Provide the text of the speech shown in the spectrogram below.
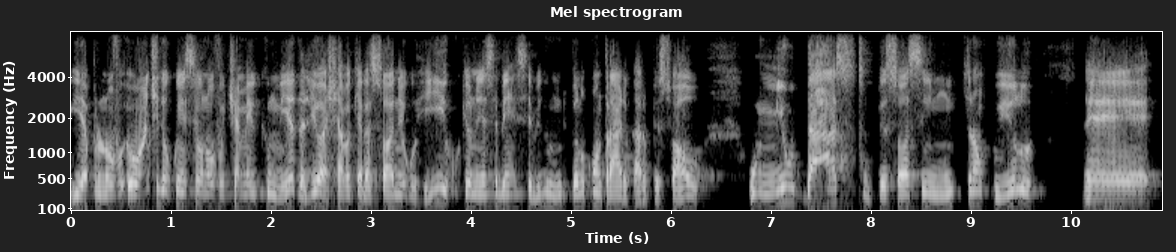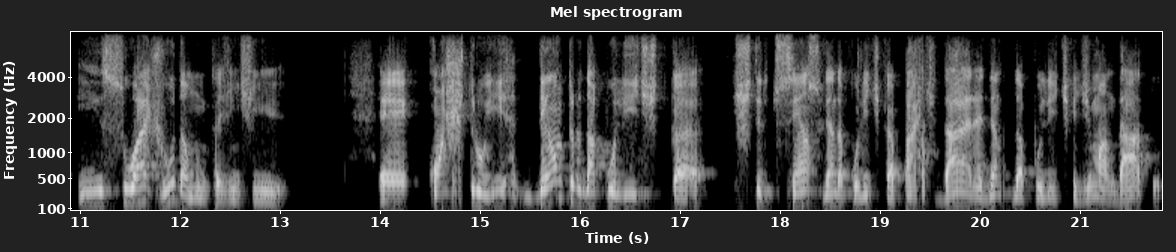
ia pro novo, eu antes de eu conhecer o novo, eu tinha meio que um medo ali, eu achava que era só nego rico, que eu não ia ser bem recebido, muito pelo contrário, cara, o pessoal humildaço, o pessoal assim, muito tranquilo, é, isso ajuda muito a gente é, construir dentro da política estrito senso, dentro da política partidária, dentro da política de mandato,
